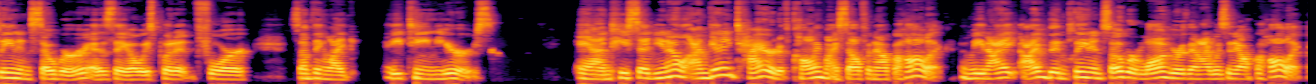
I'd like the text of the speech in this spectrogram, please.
clean and sober, as they always put it, for something like 18 years. And he said, You know, I'm getting tired of calling myself an alcoholic. I mean, I, I've been clean and sober longer than I was an alcoholic.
